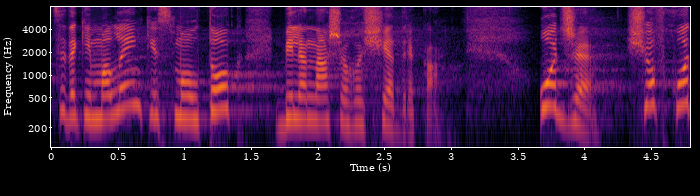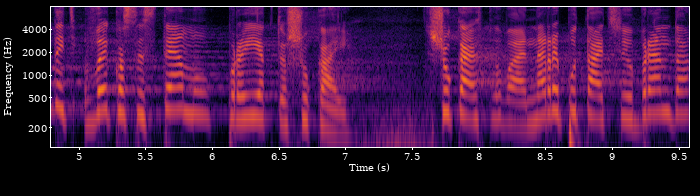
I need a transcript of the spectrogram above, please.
Це такий маленький смолток біля нашого щедрика. Отже, що входить в екосистему проєкту Шукай? Шукай впливає на репутацію бренда,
